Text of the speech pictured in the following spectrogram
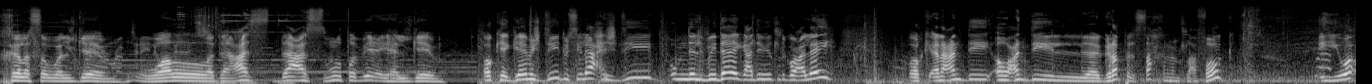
خلص أول game والله دعس دعس مو طبيعي هال game okay game جديد وسلاح جديد ومن البداية قاعدين يطلقوا علي okay أنا عندي أو عندي ال grapple صح؟ نطلع فوق. أيوه.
